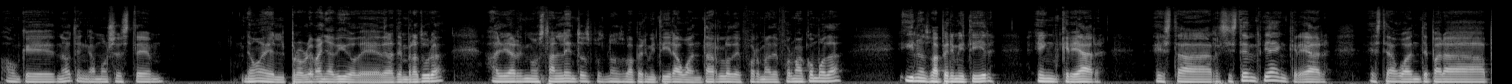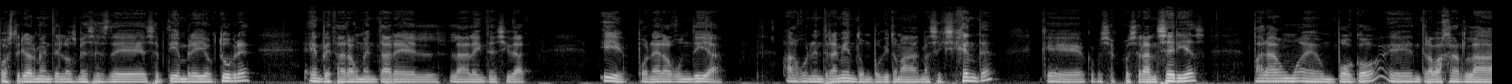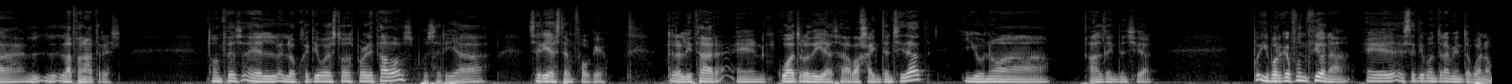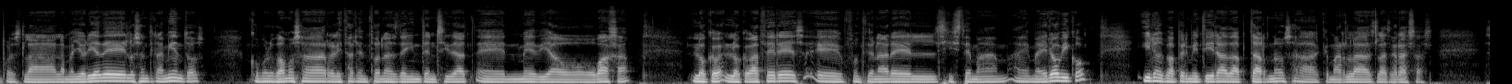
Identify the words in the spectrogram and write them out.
aunque no tengamos este no el problema añadido de, la temperatura al ir a ritmos tan lentos pues nos va a permitir aguantarlo de forma de forma cómoda y nos va a permitir en crear esta resistencia en crear este aguante para posteriormente en los meses de septiembre y octubre empezar a aumentar la, intensidad y poner algún día algún entrenamiento un poquito más, más exigente, que pues, pues serán series, para un, eh, poco eh, en trabajar la, zona 3. Entonces, el, objetivo de estos priorizados pues sería, sería este enfoque. Realizar en cuatro días a baja intensidad y uno a, alta intensidad. ¿Y por qué funciona eh, este tipo de entrenamiento? Bueno, pues la, la, mayoría de los entrenamientos, como los vamos a realizar en zonas de intensidad en media o baja, lo que, lo que va a hacer es eh, funcionar el sistema aeróbico y nos va a permitir adaptarnos a quemar las, las grasas.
